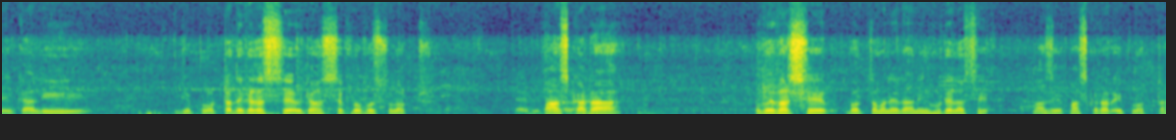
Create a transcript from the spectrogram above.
এই কালি যে প্লটটা দেখা যাচ্ছে, ওইটা হচ্ছে প্রপোজ প্লট পাঁচ কাঠা, উভয় বর্তমানে রানিং হোটেল আছে, মাঝে পাঁচ কাঠার এই প্লটটা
